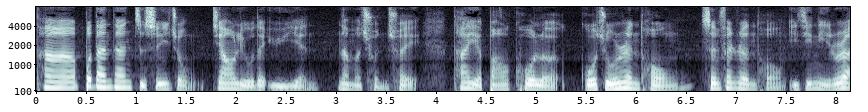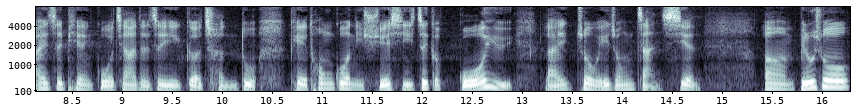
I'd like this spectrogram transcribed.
它不单单只是一种交流的语言。那么纯粹，它也包括了国族认同、身份认同，以及你热爱这片国家的这一个程度，可以通过你学习这个国语来作为一种展现。嗯，比如说，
